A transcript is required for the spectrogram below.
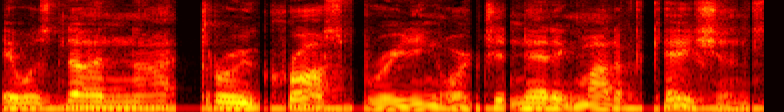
It was done not through crossbreeding or genetic modifications,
